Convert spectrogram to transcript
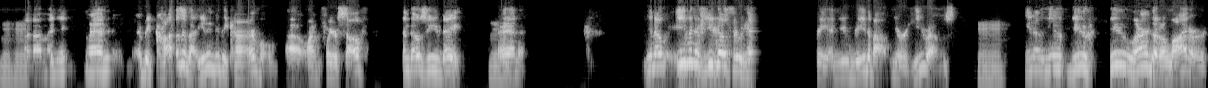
Mm-hmm. Um, and you, and because of that, you need to be careful uh, on for yourself and those who you date. Mm-hmm. And you know, even if you go through history and you read about your heroes, mm-hmm. You know, you you you learn that a lot are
